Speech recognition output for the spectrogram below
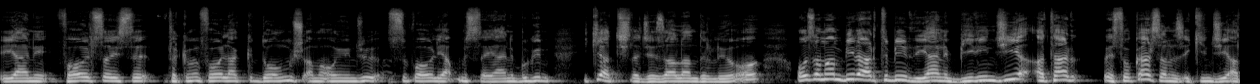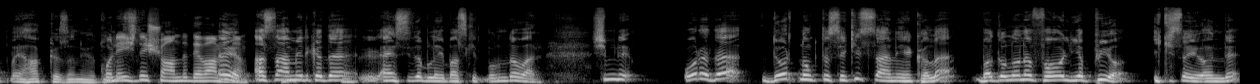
yani foul sayısı takımın foul hakkı dolmuş ama oyuncu foul yapmışsa yani bugün iki atışla cezalandırılıyor o. O zaman bir artı birdi yani birinciyi atar ve sokarsanız ikinciyi atmaya hak kazanıyordunuz. Kolejde şu anda devam evet, eden. Aslında Amerika'da NCAA basketbolunda var. Şimdi orada 4.8 saniye kala Badalona foul yapıyor. iki sayı önde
